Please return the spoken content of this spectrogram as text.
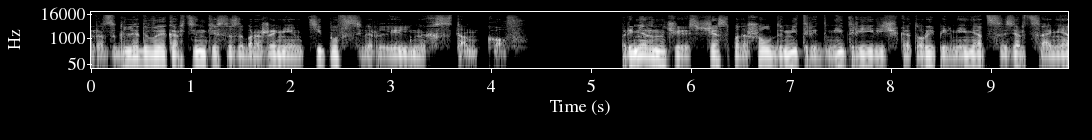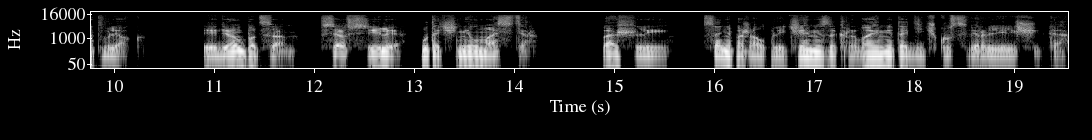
разглядывая картинки с изображением типов сверлильных станков. Примерно через час подошел Дмитрий Дмитриевич, который пельмени от созерцания отвлек. «Идем, пацан, все в силе», — уточнил мастер. «Пошли». Саня пожал плечами, закрывая методичку сверлильщика.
